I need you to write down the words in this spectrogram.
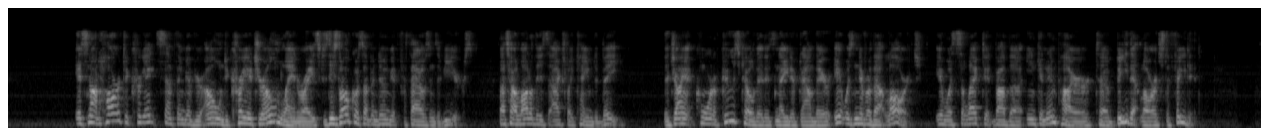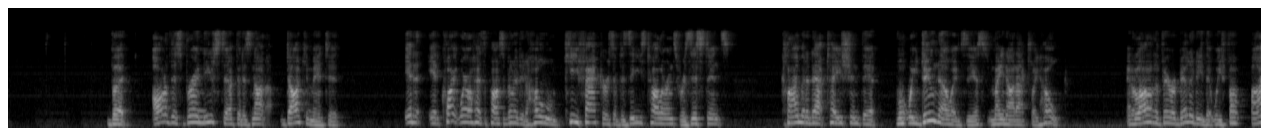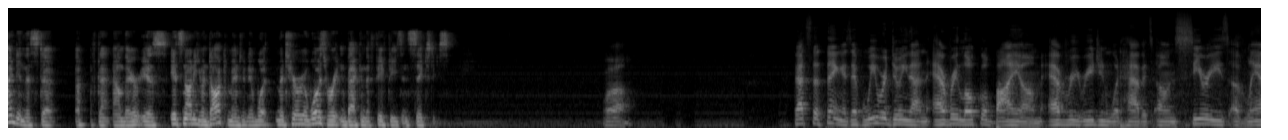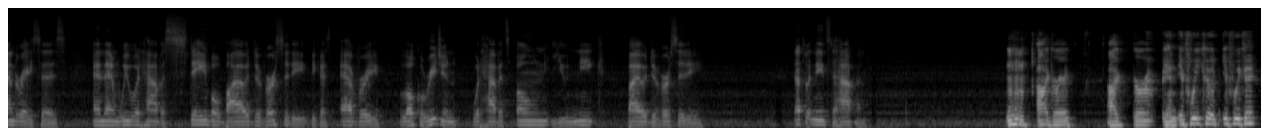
it's not hard to create something of your own, to create your own land race, because these locals have been doing it for thousands of years. That's how a lot of this actually came to be. The giant corn of Cuzco that is native down there, it was never that large it was selected by the Incan Empire to be that large to feed it. But all of this brand new stuff that is not documented, it it quite well has the possibility to hold key factors of disease tolerance, resistance, climate adaptation that what we do know exists may not actually hold. And a lot of the variability that we find in this stuff down there is it's not even documented in what material was written back in the 50s and 60s. Wow. That's the thing is if we were doing that in every local biome, every region would have its own series of land races and then we would have a stable biodiversity because every local region would have its own unique biodiversity that's what needs to happen. Mm-hmm. I agree. I agree. And if we could, if we could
